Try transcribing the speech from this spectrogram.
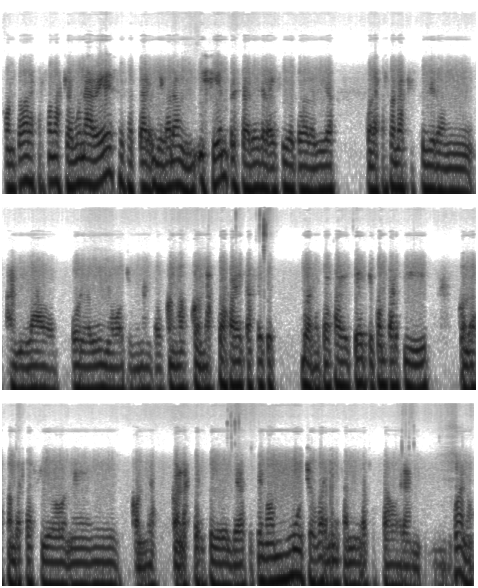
con todas las personas que alguna vez aceptaron- llegaron, y siempre estaré agradecido toda la vida con las personas que estuvieron a mi lado por algún u otro momento, con, los- con las tazas de café que, bueno, tazas de té que compartí, con las conversaciones, con las, con las tertulias. Tengo muchos buenos amigos hasta ahora. Bueno,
